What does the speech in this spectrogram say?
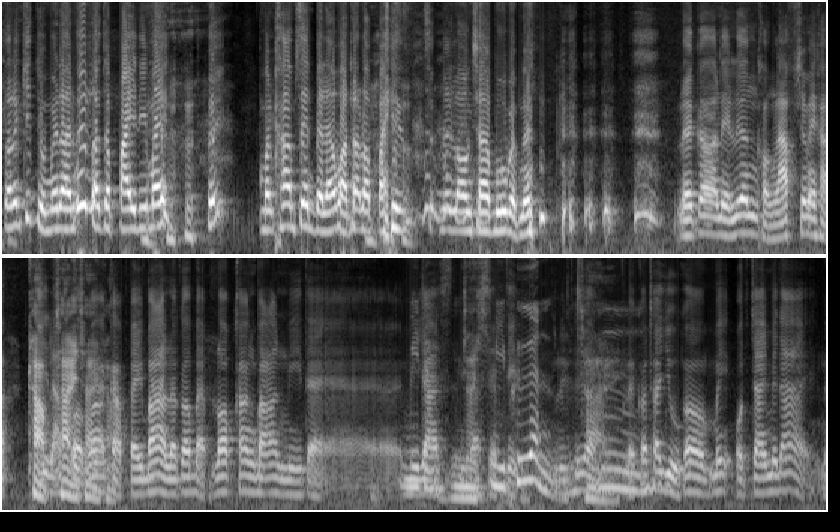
ตอนนั้นคิดอยู่ไม่นานเฮ้ยเราจะไปดีไหมเฮ้ยมันข้ามเส้นไปแล้วว่ะถ้าเราไปไปลองชาบูแบบนั้น แล้วก็ในเรื่องของรับใช่ไหมครับครับที่รับใช่บอกใช่ว่าครับกลับไปบ้านแล้วก็แบบรอบข้างบ้านมีแต่มีแต่ยาาสพติดมีเพื่อนมีเพื่อใช่นแล้วก็ถ้าอยู่ก็ไม่อดใจไม่ได้ใน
